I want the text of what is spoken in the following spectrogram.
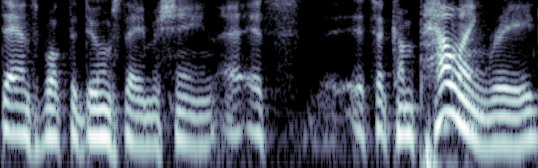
Dan's book, The Doomsday Machine. Uh, it's it's a compelling read,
